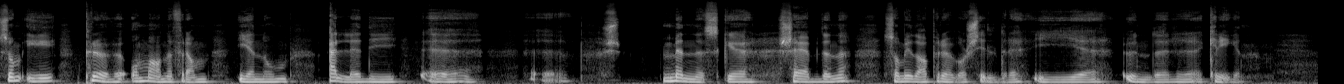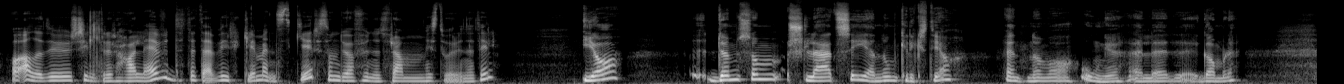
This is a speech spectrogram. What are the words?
som jeg prøver å mane fram gjennom alle de eh, eh, menneskeskjebnene som vi da prøver å skildre i, eh, under krigen. Og alle du skildrer har levd. Dette er virkelige mennesker som du har funnet fram historiene til? Ja, de som slet seg gjennom krigstida, enten de var unge eller gamle,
